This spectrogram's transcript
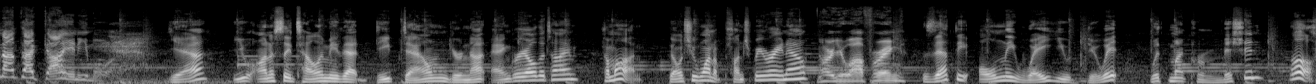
not that guy anymore. yeah? You honestly telling me that deep down you're not angry all the time? Come on. Don't you want to punch me right now? Are you offering? Is that the only way you do it? With my permission? Ugh.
